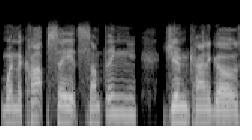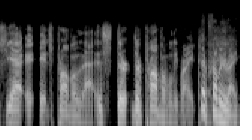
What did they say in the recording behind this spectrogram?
when the cops say it's something, Jim kind of goes, "Yeah, it, it's probably that. It's they're they're probably right." They're probably right.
